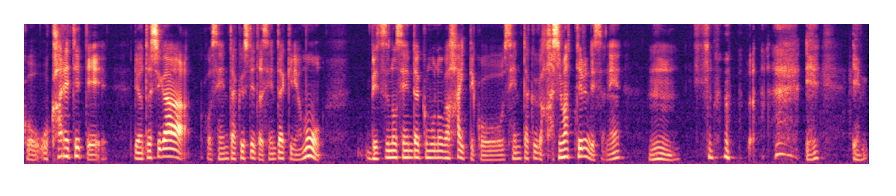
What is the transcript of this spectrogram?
こう置かれててで私がこう洗濯してた洗濯機にはもう別の洗濯物が入ってこう洗濯が始まってるんですよね。うん。ええ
